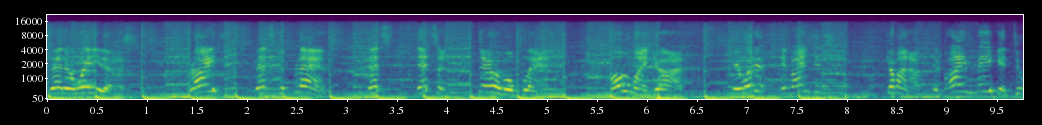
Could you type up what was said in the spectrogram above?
that await us. Right? That's the plan. That's that's a terrible plan. Oh my god. Okay, what if, if I just... Come on now. If I make it to...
